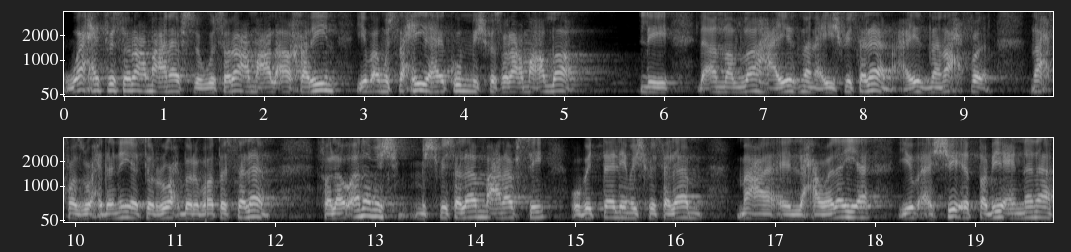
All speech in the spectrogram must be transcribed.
واحد في صراع مع نفسه وصراع مع الآخرين يبقى مستحيل هيكون مش في صراع مع الله. ليه؟ لأن الله عايزنا نعيش في سلام، عايزنا نحفظ نحفظ وحدانية الروح برباط السلام، فلو أنا مش مش في سلام مع نفسي وبالتالي مش في سلام مع اللي حواليا يبقى الشيء الطبيعي إن أنا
